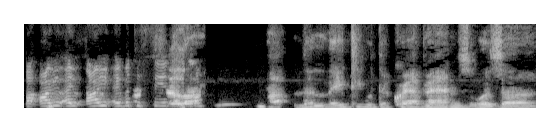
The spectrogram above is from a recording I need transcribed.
Are, are you are you able to see Stella. it? uh, the lady with the crab hands was uh,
